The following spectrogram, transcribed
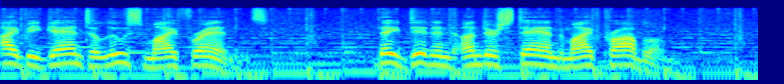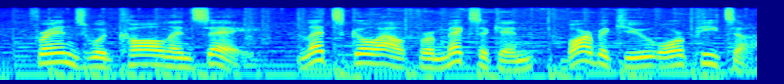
I began to lose my friends. They didn't understand my problem. Friends would call and say, let's go out for Mexican, barbecue or pizza.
